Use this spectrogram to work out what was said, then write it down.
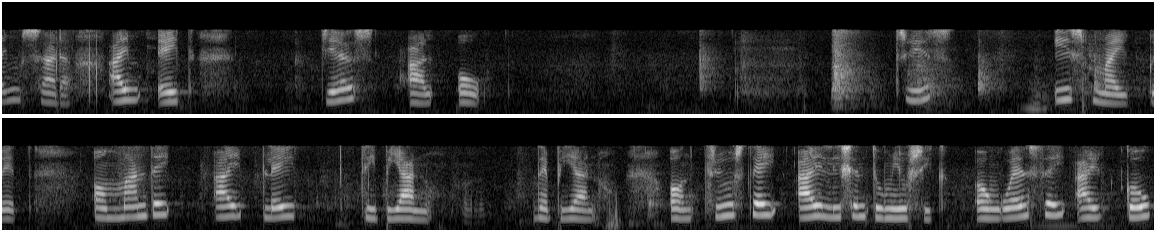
I'm Sara. I'm eight years old. Oh, this is my bed. On Monday, I play the piano. The piano. On Tuesday, I listen to music. On Wednesday, I go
